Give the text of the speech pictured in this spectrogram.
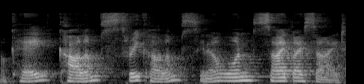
okay, columns, three columns, you know, one side by side.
